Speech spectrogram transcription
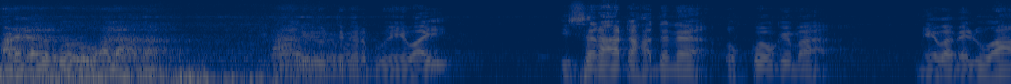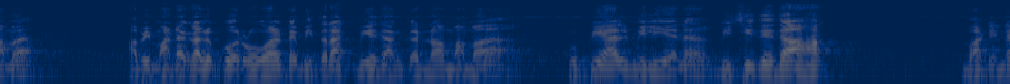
මඩකලපුව රෝහල හදන්න. කාලේ විවෘත කරපු ඒවයි ඉස්සරහට හදන ඔක්කොගෙම මේවා බැලුවාම අපි මඩකලපුව රෝහලට විතරක් වියදම් කරනවා මම රුපියල් මිලියන 22000ක් වටින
